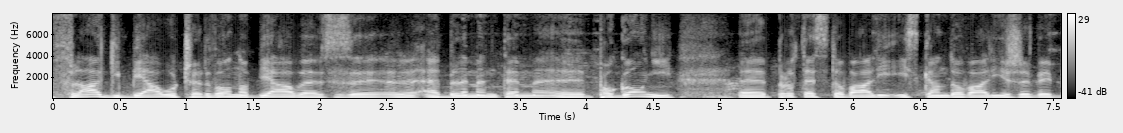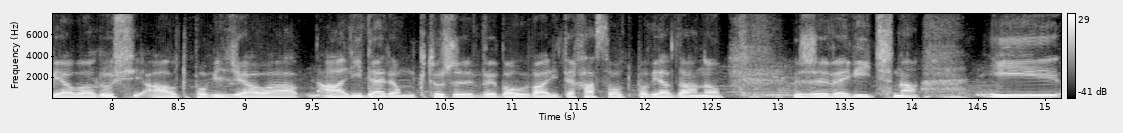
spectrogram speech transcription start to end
flagi biało-czerwono-białe z e, emblementem e, pogoni protestowali i skandowali żywy Białorusi, a odpowiedziała, a liderom, którzy wywoływali te hasła odpowiadano żywe wiczna. I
